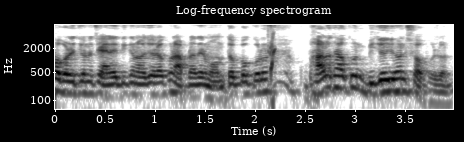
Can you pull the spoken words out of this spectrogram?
খবরের জন্য চ্যানেলের দিকে নজর রাখুন, আপনাদের মন্তব্য করুন। ভালো থাকুন, বিজয়ী হন, সফল হন।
